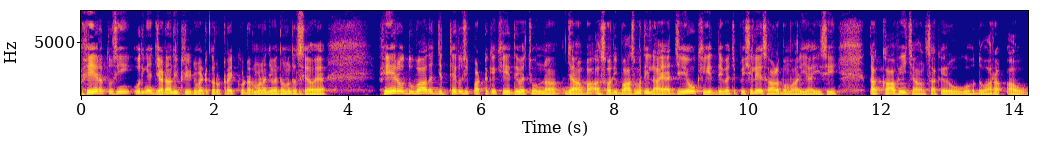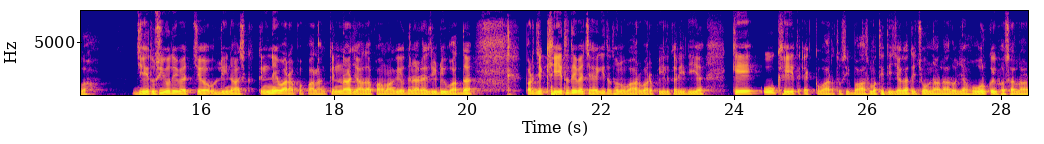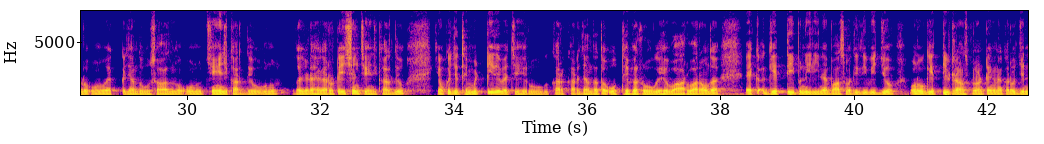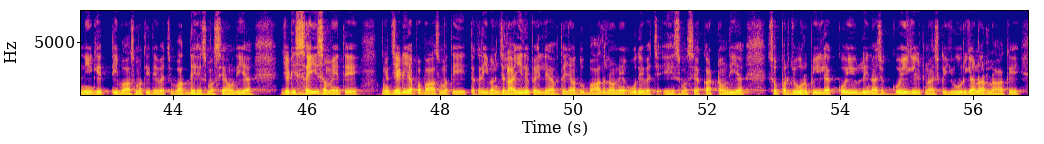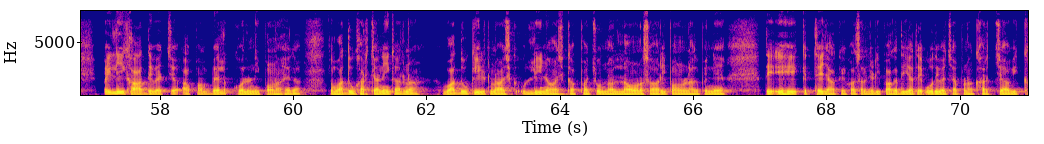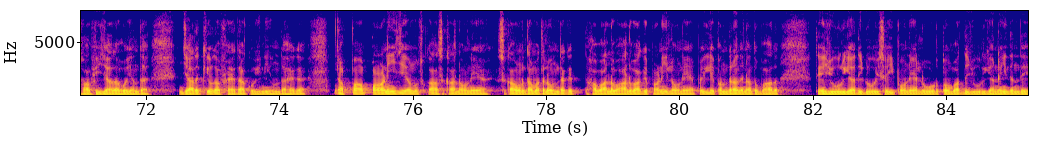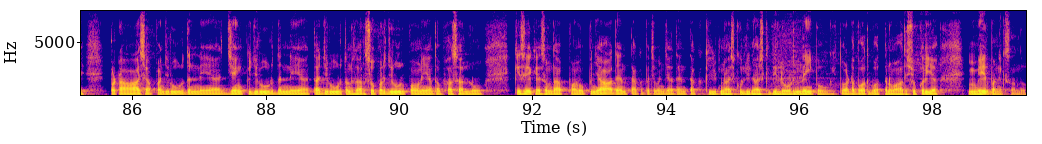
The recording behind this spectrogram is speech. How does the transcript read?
ਫਿਰ ਤੁਸੀਂ ਉਹਦੀਆਂ ਜੜ੍ਹਾਂ ਦੀ ਟਰੀਟਮੈਂਟ ਕਰੋ ਟ੍ਰਾਈਕੋਡਰਮਾ ਨਾਲ ਜਿਵੇਂ ਤੁਹਾਨੂੰ ਦੱਸਿਆ ਹੋਇਆ। ਫਿਰ ਉਸ ਤੋਂ ਬਾਅਦ ਜਿੱਥੇ ਤੁਸੀਂ ਪੱਟ ਕੇ ਖੇਤ ਦੇ ਵਿੱਚ ਝੋਨਾ ਜਾਂ ਬਾ ਸੌਰੀ ਬਾਸਮਤੀ ਲਾਇਆ, ਜੇ ਉਹ ਖੇਤ ਦੇ ਵਿੱਚ ਪਿਛਲੇ ਸਾਲ ਬਿਮਾਰੀ ਆਈ ਸੀ, ਤਾਂ ਕਾਫੀ ਚਾਂਸ ਆ ਕਿ ਰੋਗ ਉਹ ਦੁਬਾਰਾ ਆਊਗਾ। ਜੇ ਤੁਸੀਂ ਉਹਦੇ ਵਿੱਚ ਉੱਲੀ ਨਾਸ਼ਕ ਕਿੰਨੇ ਵਾਰ ਆਪਾਂ ਪਾ ਲਾਂ ਕਿੰਨਾ ਜ਼ਿਆਦਾ ਪਾਵਾਂਗੇ, ਉਹਦੇ ਨਾਲ ਰੈਜ਼ੀਡਿਊ ਵੱਧਦਾ ਪਰ ਜੇ ਖੇਤ ਦੇ ਵਿੱਚ ਹੈਗੀ ਤਾਂ ਤੁਹਾਨੂੰ ਵਾਰ-ਵਾਰ ਅਪੀਲ ਕਰੀਦੀ ਹੈ ਕਿ ਉਹ ਖੇਤ ਇੱਕ ਵਾਰ ਤੁਸੀਂ ਬਾਸਮਤੀ ਦੀ ਜਗ੍ਹਾ ਤੇ ਝੋਨਾ ਲਾ ਲਓ ਜਾਂ ਹੋਰ ਕੋਈ ਫਸਲ ਲਾ ਲਓ, ਉਹਨੂੰ ਇੱਕ ਜਾਂ ਦੋ ਸਾਲ ਨੂੰ ਉਹਨੂੰ ਚੇਂਜ ਕਰ ਦਿਓ, ਉਹਨੂੰ ਉਹਦਾ ਜਿਹੜਾ ਹੈਗਾ ਰੋਟੇਸ਼ਨ ਚੇਂਜ ਕਰ ਦਿਓ। ਕਿਉਂਕਿ ਜਿੱਥੇ ਮਿੱਟੀ ਦੇ ਵਿੱਚ ਇਹ ਰੋਗ ਘਰ ਕਰ ਜਾਂਦਾ ਤਾਂ ਉੱਥੇ ਫਿਰ ਰੋਗ ਇਹ ਵਾਰ-ਵਾਰ ਆਉਂਦਾ। ਇੱਕ ਅਗੇਤੀ ਪਨੀਰੀ ਨਾਲ ਬਾਸਮਤੀ ਦੀ ਬੀਜੋ, ਉਹਨੂੰ ਅਗੇਤੀ ਟਰਾਂਸਪਲਾਂਟਿੰਗ ਨਾ ਕਰੋ। ਜਿੰਨੀ ਅਗੇਤੀ ਬਾਸਮਤੀ ਦੇ ਵਿੱਚ ਵੱਧ ਇਹ ਸਮੱਸਿਆ ਆਉਂਦੀ ਹੈ, ਜਿਹੜੀ ਸਹੀ ਸਮੇਂ ਤੇ ਜਿਹੜੀ ਆਪਾਂ ਬਾਸਮਤੀ ਤਕਰੀਬਨ ਜੁਲਾਈ ਦੇ ਪਹਿਲੇ ਹਫ਼ਤੇ ਜਾਂ ਉਦੋਂ ਬਾਅਦ ਲਾਉਨੇ ਉਹਦੇ ਵਿੱਚ ਇਹ ਸਮੱਸਿਆ ਘੱਟ ਆਉਂਦੀ ਹੈ ਸੋ ਪਰਜੋਰ ਪੀਲ ਹੈ, ਕੋਈ ਉੱਲੀਨਾਸ਼ਕ, ਕੋਈ ਕੀਟਨਾਸ਼ਕ, ਯੂਰੀਆ ਨਾਲ ਲਾ ਕੇ ਪਹਿਲੀ ਖਾਦ ਦੇ ਵਿੱਚ ਆਪਾਂ ਬਿਲਕੁਲ ਨਹੀਂ ਪਾਉਣਾ ਹੈਗਾ। ਵਾਧੂ ਖਰਚਾ ਨਹੀਂ ਕਰਨਾ। ਵਾਧੂ ਕੀਟਨਾਸ਼ਕ, ਉੱਲੀਨਾਸ਼ਕ ਆਪਾਂ ਝੋਨਾ ਲਾਉਣ, ਸਾਰ ਹੀ ਪਾਉਣ ਲੱਗ ਪੈਂਦੇ ਹਾਂ ਅਤੇ ਇਹ ਕਿੱਥੇ ਜਾ ਕੇ ਫਸਲ ਜਿਹੜੀ ਪੱਕਦੀ ਆ ਅਤੇ ਉਹਦੇ ਵਿੱਚ ਆਪਣਾ ਖਰਚਾ ਵੀ ਕਾਫੀ ਜ਼ਿਆਦਾ ਹੋ ਜਾਂਦਾ ਜਦ ਕਿ ਉਹਦਾ ਫਾਇਦਾ ਕੋਈ ਨਹੀਂ ਹੁੰਦਾ ਹੈਗਾ। ਆਪਾਂ ਪਾਣੀ ਜੇ ਉਹਨੂੰ ਸੁਕਾ ਸੁਕਾ ਲਾਉਂਦੇ ਹਾਂ ਸੁਕਾਉਣ ਦਾ ਮਤਲਬ ਹੁੰਦਾ ਕਿ ਹਵਾ ਲਵਾ ਲਵਾ ਕੇ ਪਾਣੀ ਲਾਉਂਦੇ ਹਾਂ ਪਹਿਲੇ 15 ਦਿਨਾਂ ਤੋਂ ਬਾਅਦ ਅਤੇ ਯੂਰੀਆ ਦੀ ਡੋਜ਼ ਸਹੀ ਪਾਉਂਦੇ ਹਾਂ ਲੋੜ ਤੋਂ ਵੱਧ ਯੂਰੀਆ ਨਹੀਂ ਦਿੰਦੇ। ਪੋਟਾਸ਼ ਆਪਾਂ ਜ਼ਰੂਰ ਦਿੰਦੇ ਹਾਂ ਜ਼ਿੰਕ ਜ਼ਰੂਰ ਦਿੰਦੇ ਹਾਂ ਤਾਂ ਜ਼ਰੂਰਤ ਅਨੁਸਾਰ ਸੁਪਰ ਜ਼ਰੂਰ ਪਾਉਂਦੇ ਹਾਂ ਤਾਂ ਫਸਲ ਨੂੰ ਕਿਸੇ ਕਿਸਮ ਦਾ ਆਪਾਂ ਨੂੰ 50 ਦਿਨ ਤੱਕ 55 ਦਿਨ ਤੱਕ ਕੀਟਨਾਸ਼ਕ ਉੱਲੀਨਾਸ਼ਕ ਦੀ ਲੋੜ ਨਹੀਂ ਪਊਗੀ। ਤੁਹਾਡਾ ਬਹੁਤ ਬਹੁਤ ਧੰਨਵਾਦ, ਸ਼ੁਕਰੀਆ। ਮਿਹਰਬਾਨੀ ਕਿਸਾਨ ਦੋਸਤੋ।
